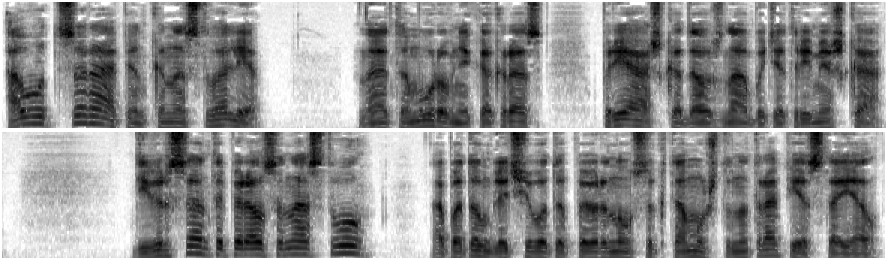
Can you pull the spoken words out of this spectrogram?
«А вот царапинка на стволе. На этом уровне как раз пряжка должна быть от ремешка». Диверсант опирался на ствол, а потом для чего-то повернулся к тому, что на тропе стоял.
